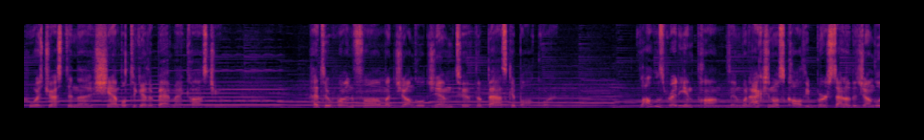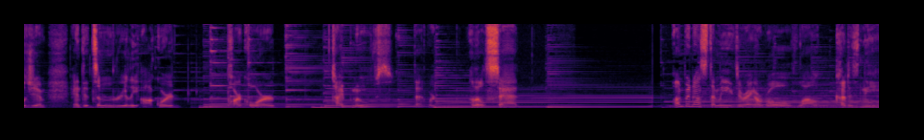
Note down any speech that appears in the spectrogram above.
who was dressed in a shambled together Batman costume, had to run from a jungle gym to the basketball court. Lyle was ready and pumped, and when action was called, he burst out of the jungle gym and did some really awkward parkour type moves that were a little sad. Unbeknownst to me, during a roll, Lyle cut his knee.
